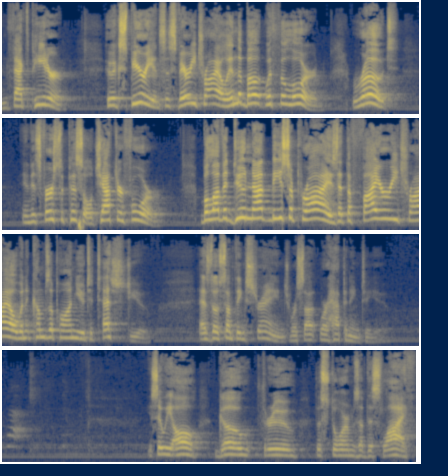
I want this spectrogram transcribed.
In fact, Peter, who experienced this very trial in the boat with the Lord, wrote in his first epistle, chapter 4 Beloved, do not be surprised at the fiery trial when it comes upon you to test you as though something strange were, were happening to you. You see, we all go through the storms of this life.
